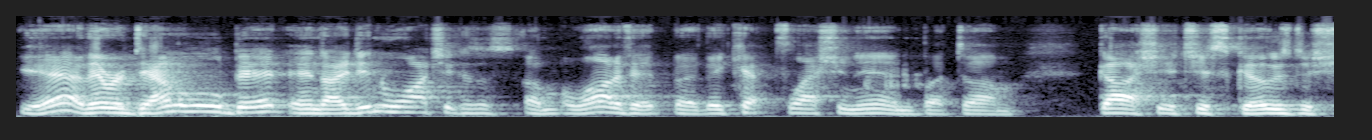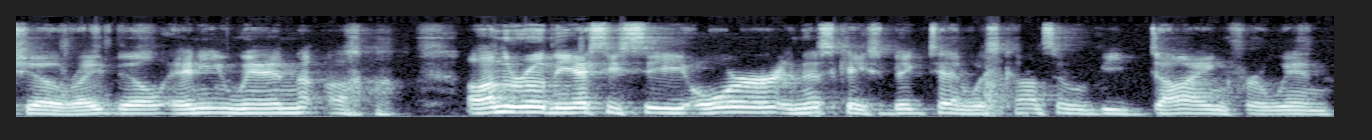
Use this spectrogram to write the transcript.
Yeah, they were down a little bit, and I didn't watch it because um, a lot of it, but they kept flashing in. But um, gosh, it just goes to show, right, Bill? Any win uh, on the road in the SEC, or in this case, Big Ten, Wisconsin would be dying for a win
